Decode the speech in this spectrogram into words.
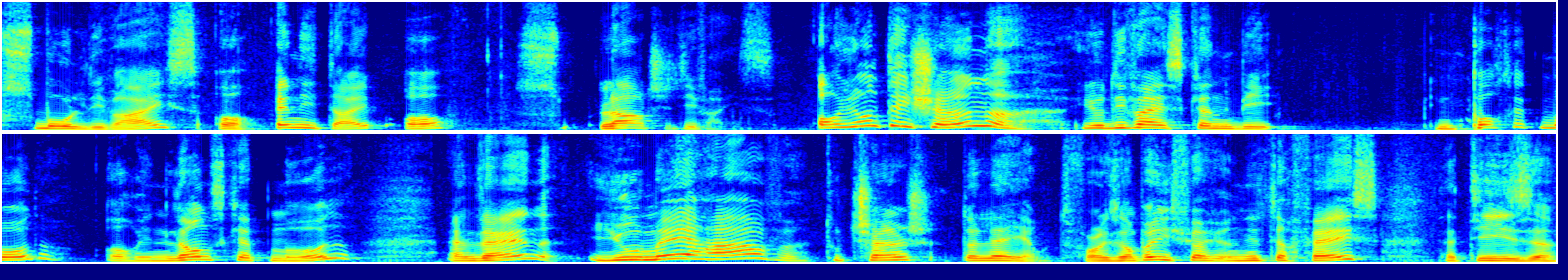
small device or any type of large device. Orientation, your device can be in portrait mode or in landscape mode and then you may have to change the layout. For example, if you have an interface that is uh,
